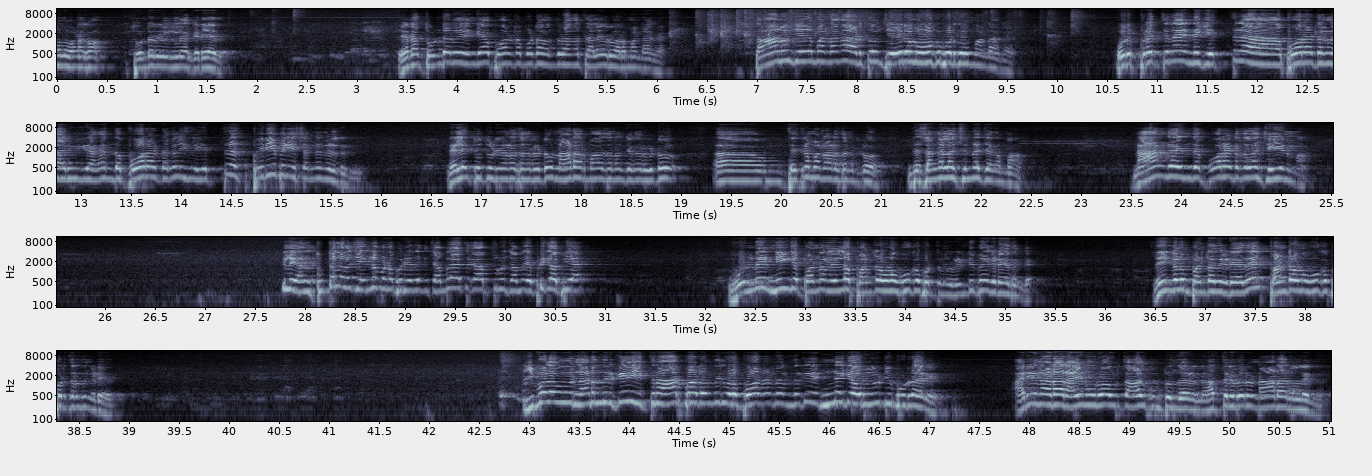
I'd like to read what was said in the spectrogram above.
போது வணக்கம். தொண்டர்களுக்கெல்லாம் கிடையாது. ஏன்னா தொண்டர்கள் எங்கேயா போராட்டம் போட்டால் வந்துடுவாங்க தலைவர் வரமாட்டாங்க. தானும் செய்ய மாட்டாங்க அடுத்தவங்க செய்கிறவங்க ஊக்கப்படுத்தவும் மாட்டாங்க. ஒரு பிரச்சனை இன்னைக்கு எத்தனை போராட்டங்கள் அறிவிக்கிறாங்க இந்த போராட்டங்கள் இதில் எத்தனை பெரிய பெரிய சங்கங்கள் இருக்குது நெல்லை தூத்துக்குடி நாடக சங்கம் இருக்கட்டும் நாடார் மகாசனம் சங்கம் இருக்கட்டும் தெச்சனமா நாடக சங்கம் இருக்கட்டும் இந்த சங்கம்லாம் சின்ன சங்கம்மா. நாங்கள் இந்த போராட்டத்தெல்லாம் செய்யணுமா? இல்லை அந்த துட்டலை வச்சு என்ன பண்ண போறீங்க? சமுதாயத்தை காப்பிடுவோம் சமுதாயம் எப்படி காப்பியா? ஒன்று நீங்கள் பண்ணல இல்லை பண்ணுறவனை ஊக்கப்படுத்தணும். ரெண்டுமே கிடையாதுங்க. நீங்களும் பண்ணுறது கிடையாது பண்ணுறவனை ஊக்கப்படுத்துறதும் கிடையாது. இவ்வளவு நடந்திருக்கு இத்தனை ஆர்ப்பாட்டம் இருந்திருக்கு இவ்வளவு போராட்டம் இருந்திருக்கு இன்னைக்கு அவர் யூடியூப் விடுறாரு அரிய நாடார் ஐநூறுரூவா கொடுத்து ஆள் கூப்பிட்டு வந்தாரு. அத்தனை பேரும் நாடார் இல்லைன்னு.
